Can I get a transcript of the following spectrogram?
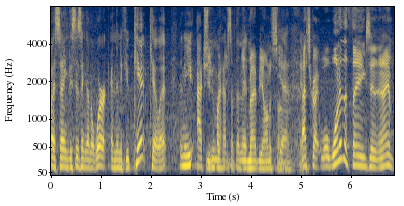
by saying this isn't going to work and then if you can't kill it then you actually you, might have something you that might be onto something. Yeah, yeah. That's great. Well, one of the things, and, and I am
